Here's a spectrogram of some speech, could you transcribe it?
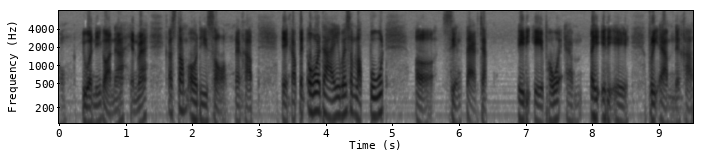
2ดูอันนี้ก่อนนะ เห็นไหม Custom OD 2นะครับเนี่ยครับ เป็น overdrive ไว้สำหรับบูตเเสียงแตกจาก ADA Power Amp เอ้ย ADA Preamp นะครับ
